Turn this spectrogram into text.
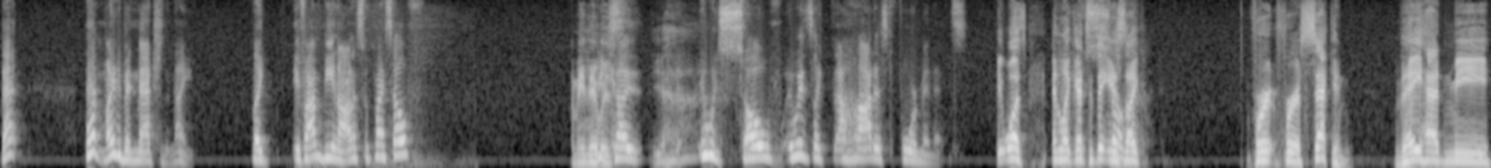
That that might have been match of the night. Like, if I'm being honest with myself, I mean it was because yeah, it was so it was like the hottest four minutes. it was, and like that's the thing is like for for a second they had me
